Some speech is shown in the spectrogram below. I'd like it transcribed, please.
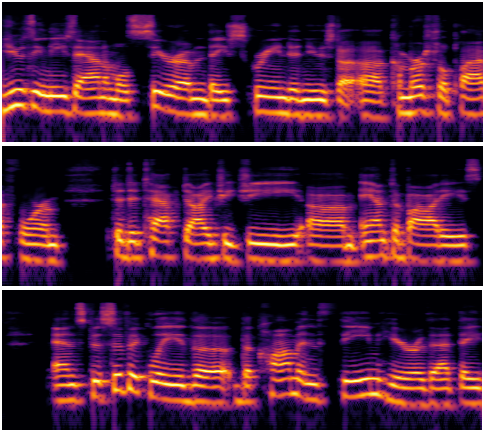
using these animals' serum, they screened and used a, a commercial platform to detect IgG um, antibodies. And specifically, the, the common theme here that they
